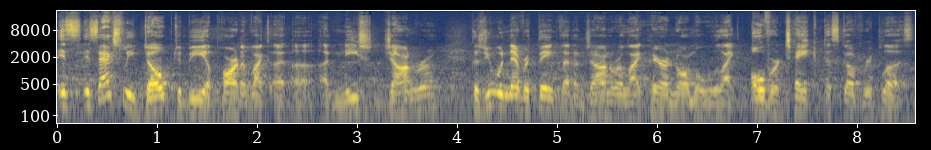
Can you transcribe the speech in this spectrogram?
it's it's actually dope to be a part of like a, a, a niche genre because you would never think that a genre like paranormal would like overtake Discovery Plus,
